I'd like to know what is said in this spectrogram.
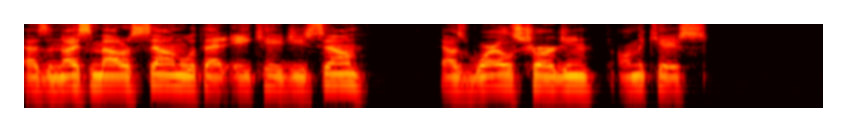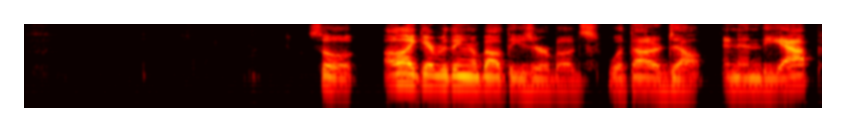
Has a nice amount of sound with that AKG sound. Has wireless charging on the case. So I like everything about these earbuds, without a doubt. And then the app.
